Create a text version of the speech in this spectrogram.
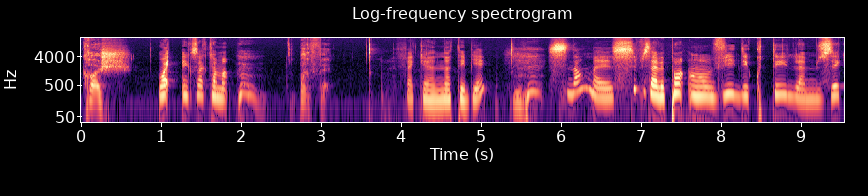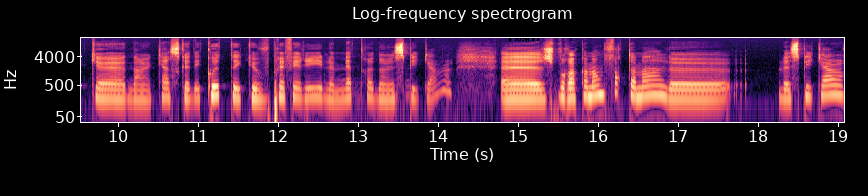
croche. Oui, exactement. Parfait. Fait que notez bien. Sinon, ben, si vous n'avez pas envie d'écouter de la musique euh, d'un casque d'écoute et que vous préférez le mettre d'un speaker, euh, je vous recommande fortement le, le speaker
